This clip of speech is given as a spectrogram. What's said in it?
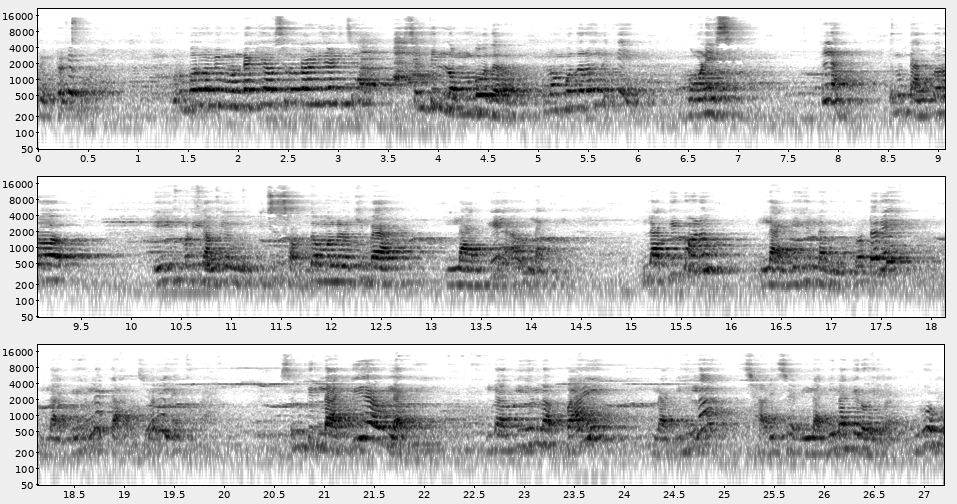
ପେଟଟି ବଡ଼ ପୂର୍ବରୁ ଆମେ ମଣ୍ଡାଖିଆ ଅସୁର କାହାଣୀ ଜାଣିଛେ? ସେମିତି ଲମ୍ବୋଦର। ଲମ୍ବୋଦର ହେଲେ କି? ଗଣେଶ। ହେଲା? ତେଣୁ ତାଙ୍କର ଏଇପରି ଆମେ କିଛି ଶବ୍ଦ ମନେ ରଖିବା। ଲାଗେ ଆଉ ଲାଗେ। ଲାଗେ କଣ? ଲାଗେ ହେଲା ନିକଟରେ ଲାଗେ ହେଲା କାର୍ଯ୍ୟରେ ଲେଖିବା। ସେମିତି ଲାଗି ଆଉ ଲାଗି। ଲାଗି ହେଲା ପାଇଁ ଲାଗି ହେଲା ଛାଡ଼ି ଛାଡ଼ି ଲାଗି ଲାଗି ରହିବା। ଗୃହକୁ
